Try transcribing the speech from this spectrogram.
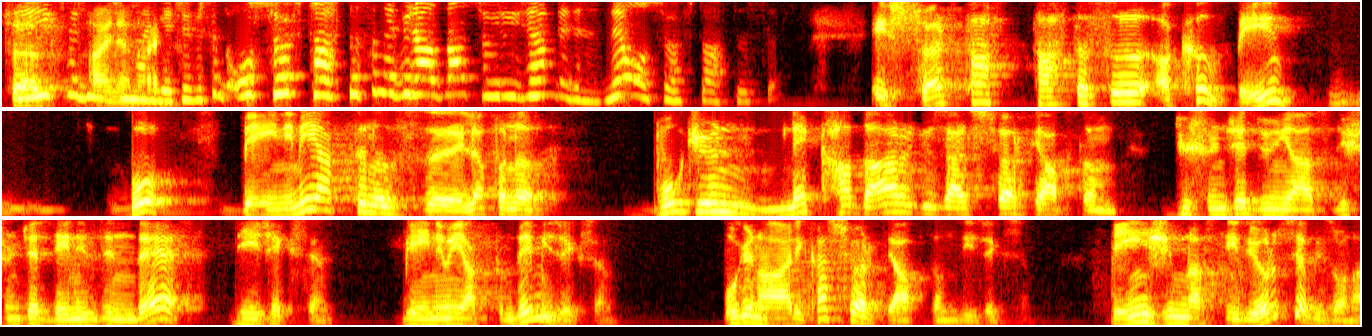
Keyifle bir içinden geçebilirsin. O sörf tahtası ne birazdan söyleyeceğim dediniz. Ne o sörf tahtası? E, sörf taht tahtası akıl, beyin. Bu beynimi yaktınız e, lafını bugün ne kadar güzel sörf yaptım düşünce dünyası, düşünce denizinde diyeceksin. Beynimi yaktım demeyeceksin. Bugün harika sörf yaptım diyeceksin. Beyin jimnastiği diyoruz ya biz ona.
